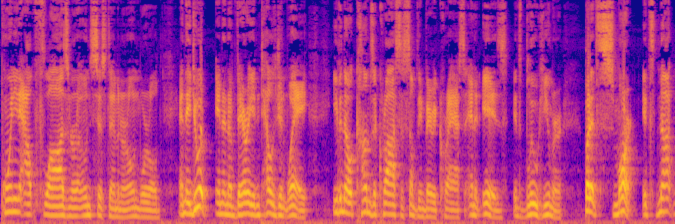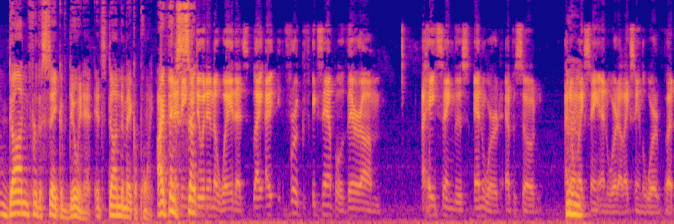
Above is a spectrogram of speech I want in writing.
pointing out flaws in our own system and our own world, and they do it in a very intelligent way even though it comes across as something very crass, and it is, it's blue humor. But it's smart. It's not done for the sake of doing it. It's done to make a point. I think, I think sen- do it in a way that's like, I, for example, there. Um, I hate saying this N word episode. I don't mm-hmm. like saying N word. I like saying the word, but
